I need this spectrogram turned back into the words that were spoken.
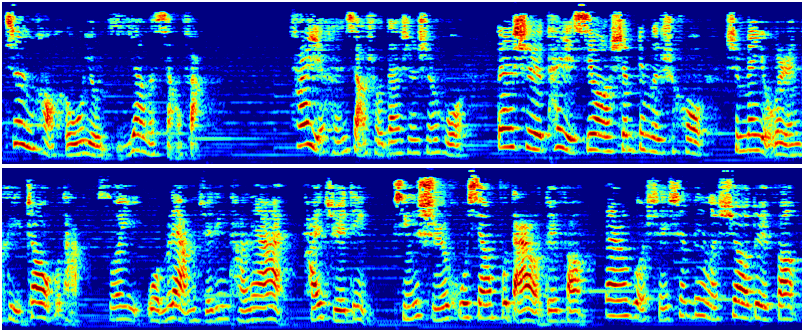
正好和我有一样的想法，他也很享受单身生活，但是他也希望生病的时候身边有个人可以照顾他。所以我们两个决定谈恋爱，还决定平时互相不打扰对方。但如果谁生病了需要对方，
